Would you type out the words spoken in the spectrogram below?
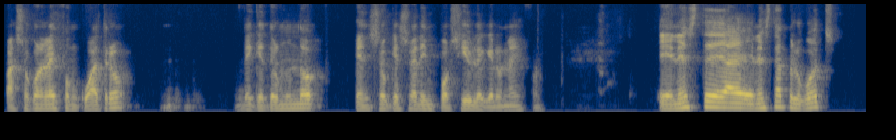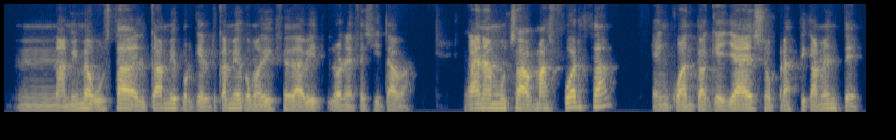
Pasó con el iPhone 4, de que todo el mundo pensó que eso era imposible, que era un iPhone. En este, en este Apple Watch, mm, a mí me gusta el cambio porque el cambio, como dice David, lo necesitaba. Gana mucha más fuerza en cuanto a que ya eso prácticamente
